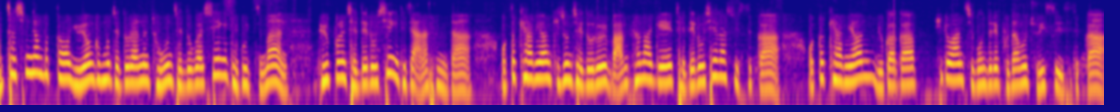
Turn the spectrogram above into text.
2010년부터 유연근무 제도라는 좋은 제도가 시행이 되고 있지만 교육부는 제대로 시행이 되지 않았습니다. 어떻게 하면 기존 제도를 마음 편하게 제대로 시행할 수 있을까? 어떻게 하면 육아가 필요한 직원들의 부담을 줄일 수 있을까?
